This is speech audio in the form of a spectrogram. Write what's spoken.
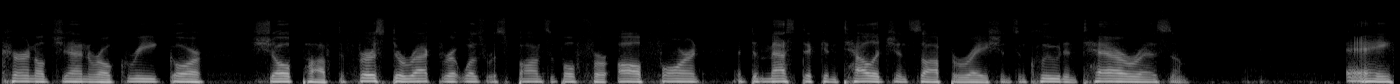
Colonel General Grigor Shopov. The first directorate was responsible for all foreign domestic intelligence operations, including terrorism. A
